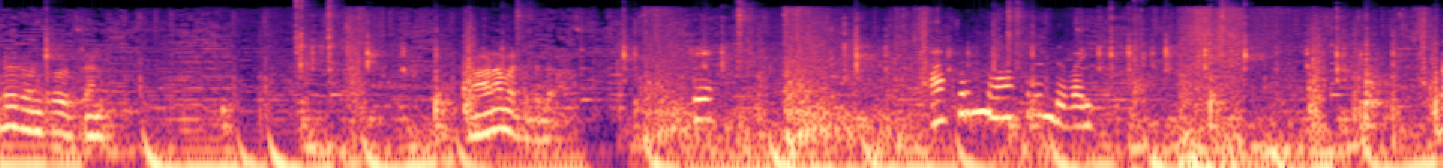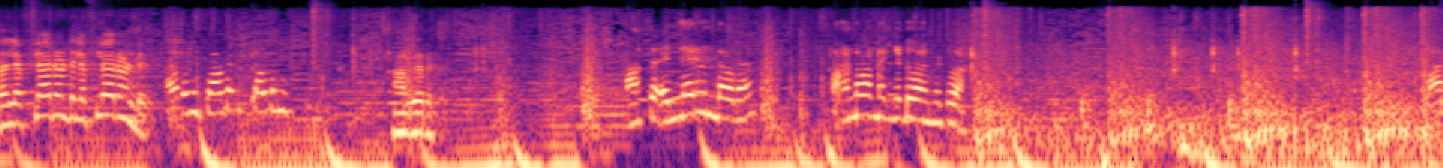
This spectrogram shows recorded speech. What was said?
ഇവിടെ ഒരു വെക്കാൻ എടുത്താൻ കാണാൻ പറ്റത്തില്ല. ലെഫ്റ്റ് ആരുണ്ട് ലെഫ്റ്റ് ആരുണ്ട്. ആ കയറി എല്ലാരും ഉണ്ട് അവിടെ? വേണ്ട വേണ്ട ഇങ്ങോട്ട് വാ ഇങ്ങോട്ട് വാ. ഉണ്ട്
